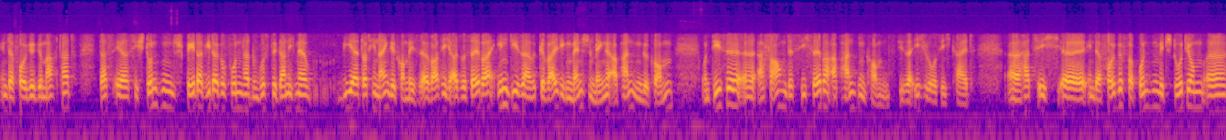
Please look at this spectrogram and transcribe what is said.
in der Folge gemacht hat, dass er sich Stunden später wiedergefunden hat und wusste gar nicht mehr, wie er dort hineingekommen ist. Er war sich also selber in dieser gewaltigen Menschenmenge abhanden gekommen. Und diese äh, Erfahrung des sich selber abhandenkommens, dieser Ichlosigkeit, hat sich äh, in der Folge verbunden mit Studium äh,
